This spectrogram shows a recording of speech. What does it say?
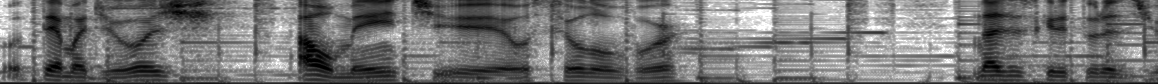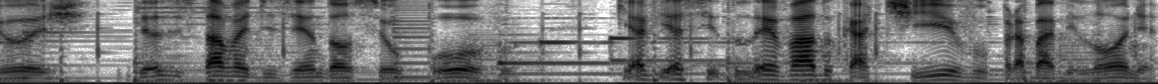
O tema de hoje: aumente o seu louvor. Nas Escrituras de hoje, Deus estava dizendo ao seu povo que havia sido levado cativo para a Babilônia,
